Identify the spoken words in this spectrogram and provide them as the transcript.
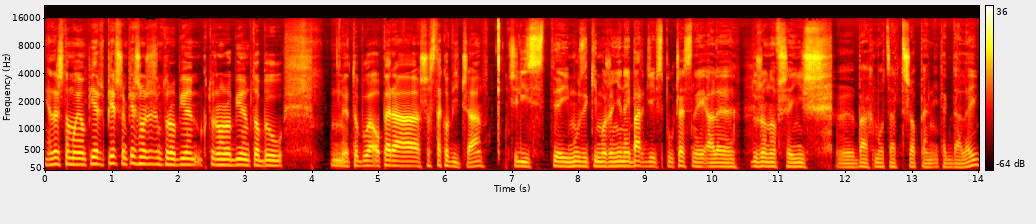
Ja zresztą moją pier, pierwszą, pierwszą rzeczą, którą robiłem, którą robiłem to, był, mm, to była opera Szostakowicza. Czyli z tej muzyki może nie najbardziej współczesnej, ale dużo nowszej niż e, Bach, Mozart, Chopin i tak dalej.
